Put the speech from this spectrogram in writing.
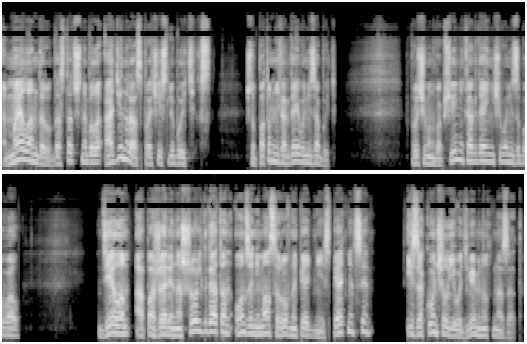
Меландеру достаточно было один раз прочесть любой текст, чтобы потом никогда его не забыть. Впрочем, он вообще никогда и ничего не забывал. Делом о пожаре на Шольдгаттен он занимался ровно пять дней с пятницы и закончил его две минуты назад.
